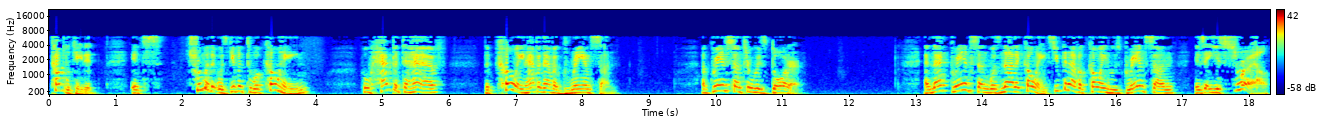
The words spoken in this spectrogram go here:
complicated. It's truma that was given to a kohen who happened to have the Cohen happened to have a grandson, a grandson through his daughter. And that grandson was not a Kohen. So you can have a Kohen whose grandson is a Yisrael.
